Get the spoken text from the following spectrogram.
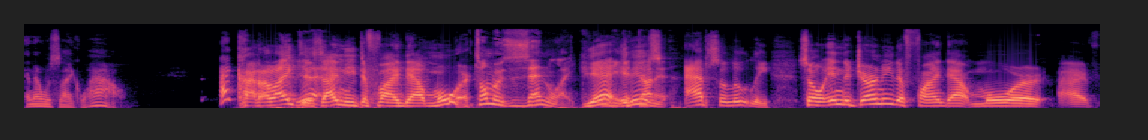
and I was like, "Wow, I kind of like this. Yeah. I need to find out more. It's almost zen like. Yeah, it is. it get done is It. absolutely. So in the journey to find out more, I've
